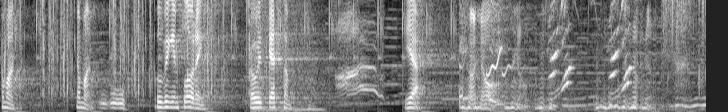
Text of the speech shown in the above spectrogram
Come on. Come on. Moving and floating. Always get some. Yeah. I know. No. No. No.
